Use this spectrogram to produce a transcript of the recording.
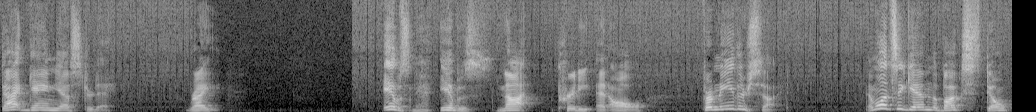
that game yesterday, right? It was it was not pretty at all from neither side. And once again, the Bucks don't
